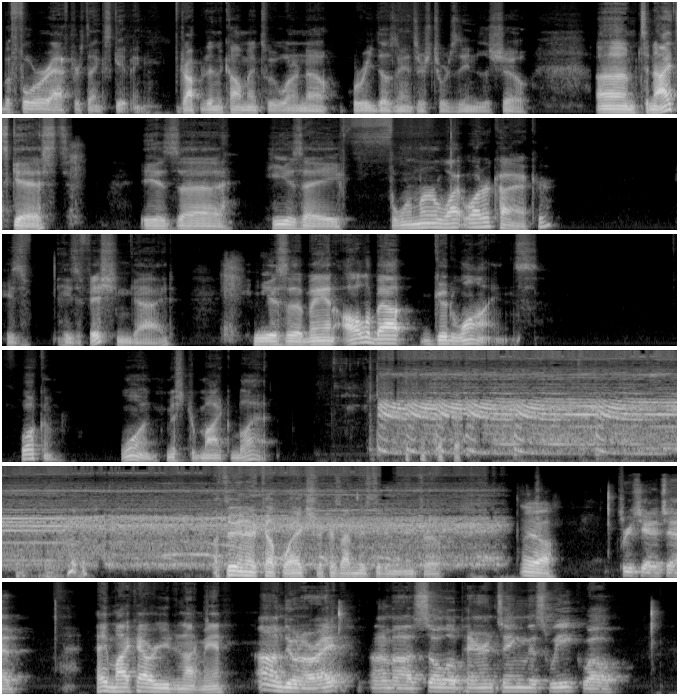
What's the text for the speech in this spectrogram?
before or after Thanksgiving? Drop it in the comments. We want to know. We'll read those answers towards the end of the show. Um, tonight's guest is uh he is a former whitewater kayaker. He's he's a fishing guide. He is a man all about good wines. Welcome, one, Mr. Mike Blatt. I threw in a couple extra because I missed it in the intro. yeah, Appreciate it, Chad. Hey, Mike, how are you tonight, man? I'm doing all right. I'm uh, solo parenting this week. Well,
